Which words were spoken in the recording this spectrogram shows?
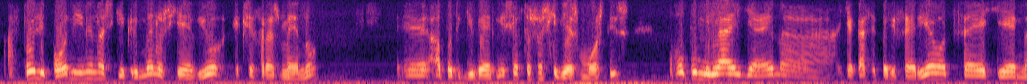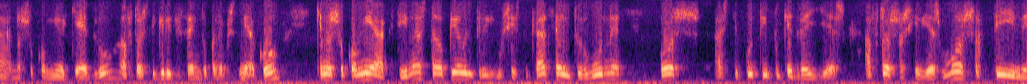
Αυτό λοιπόν είναι ένα συγκεκριμένο σχέδιο εξεφρασμένο ε, από την κυβέρνηση, αυτός ο σχεδιασμός της, όπου μιλάει για, ένα, για κάθε περιφέρεια ότι θα έχει ένα νοσοκομείο κέντρου, αυτό στην Κρήτη θα είναι το Πανεπιστημιακό, και νοσοκομεία ακτίνας, τα οποία ουσιαστικά θα λειτουργούν ως αστικού τύπου κέντρα υγείας. Αυτός ο σχεδιασμός, αυτή είναι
